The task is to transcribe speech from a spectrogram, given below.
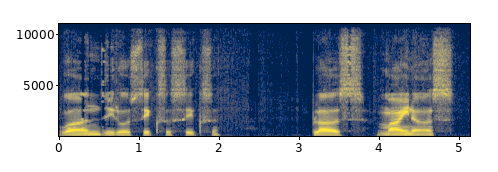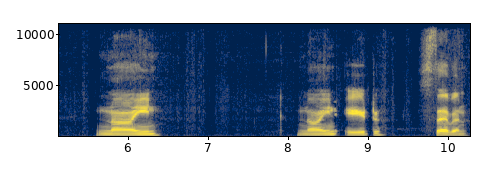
1066 plus minus 9 987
